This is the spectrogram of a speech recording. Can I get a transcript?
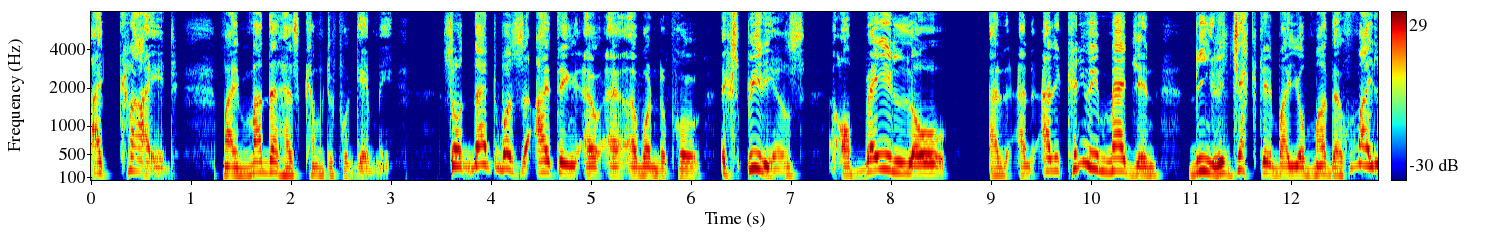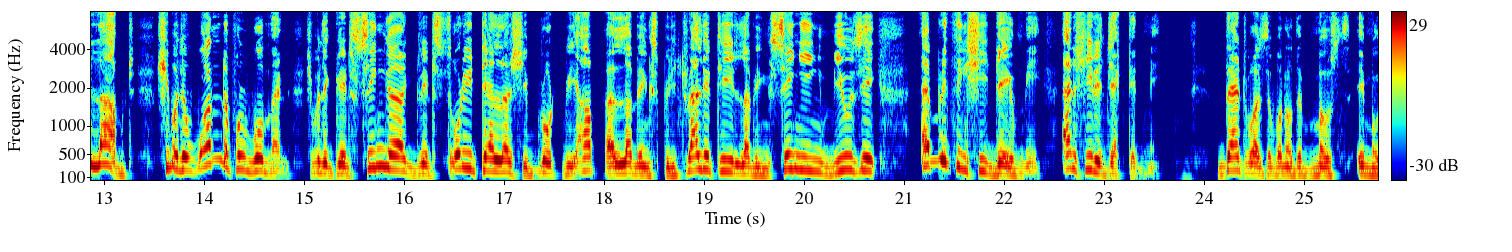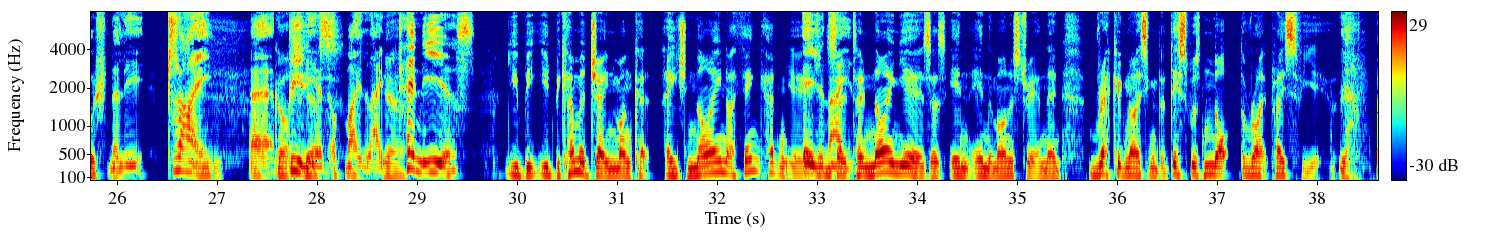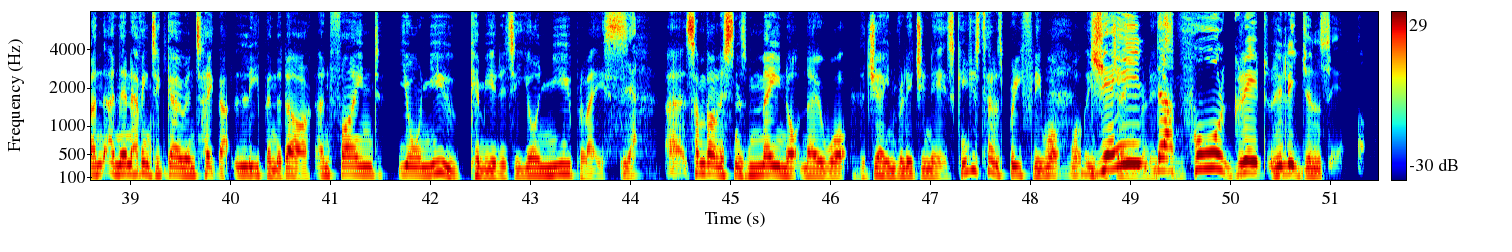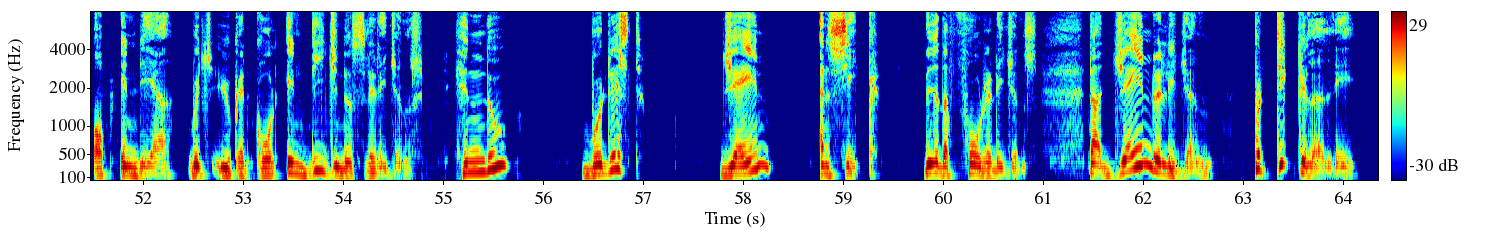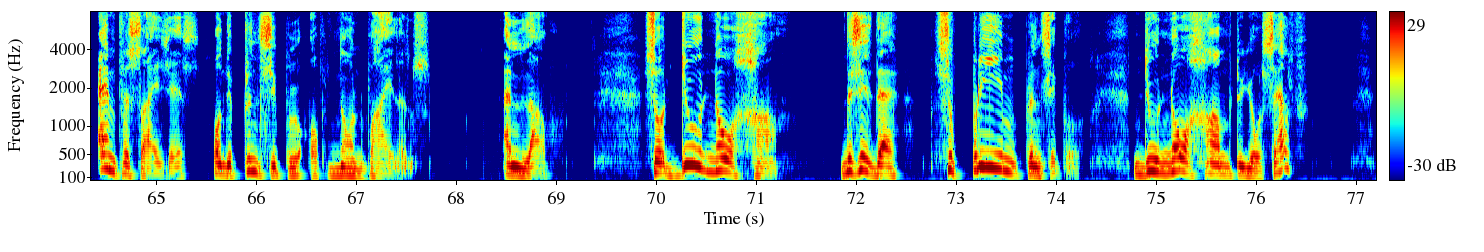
I cried. My mother has come to forgive me. So that was, I think, a, a, a wonderful experience of very low and, and, and can you imagine being rejected by your mother, whom I loved? She was a wonderful woman. She was a great singer, great storyteller. She brought me up uh, loving spirituality, loving singing, music, everything she gave me. And she rejected me. That was one of the most emotionally trying uh, Gosh, period yes. of my life. Yeah. 10 years you'd, be, you'd become a Jain monk at age nine, I think, hadn't you? Age nine. So, so nine years as in, in the monastery, and then recognizing that this was not the right place for you. Yeah. And, and then having to go and take that leap in the dark and find your new community, your new place. Yeah. Uh, some of our listeners may not know what the Jain religion is. Can you just tell us briefly what, what is Jain, the Jain religion? There are four great religions of India, which you can call indigenous religions Hindu, Buddhist, Jain, and Sikh. These are the four religions. Now, Jain religion particularly emphasizes on the principle of non-violence and love. So, do no harm. This is the supreme principle. Do no harm to yourself,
